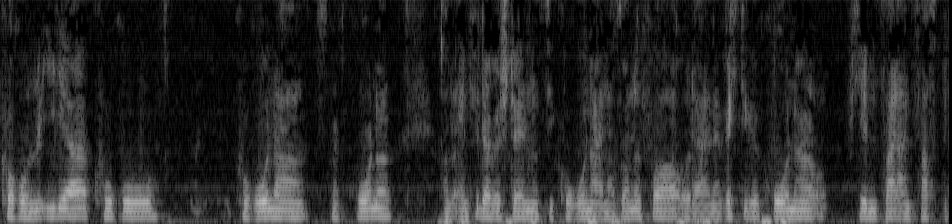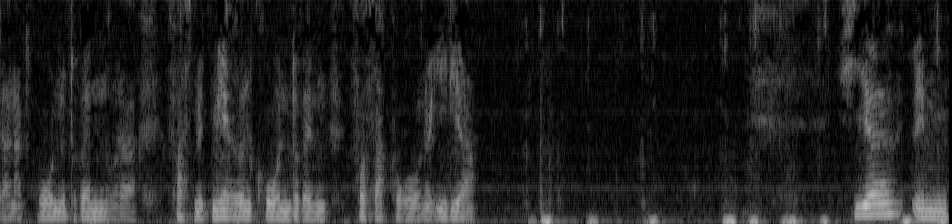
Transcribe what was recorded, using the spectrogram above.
coronoidea, Coro, Corona ist eine Krone. Also entweder wir stellen uns die Corona einer Sonne vor oder eine richtige Krone. Auf jeden Fall ein Fass mit einer Krone drin oder Fass mit mehreren Kronen drin. Fossa coronoidea. Hier im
